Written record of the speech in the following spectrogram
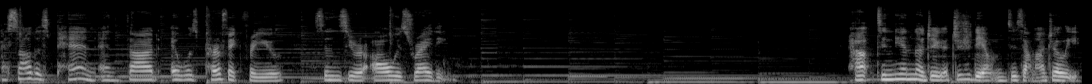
I saw this pen and thought it was perfect for you since you're always writing. 好，今天的这个知识点我们就讲到这里。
